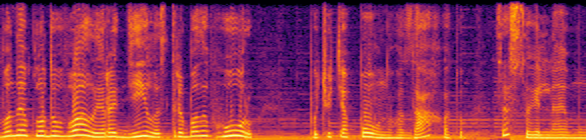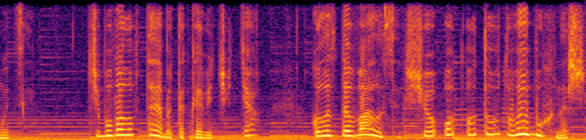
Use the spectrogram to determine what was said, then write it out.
Вони аплодували раділи, стрибали вгору. Почуття повного захвату це сильна емоція. Чи бувало в тебе таке відчуття, коли здавалося, що от-от-от вибухнеш?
